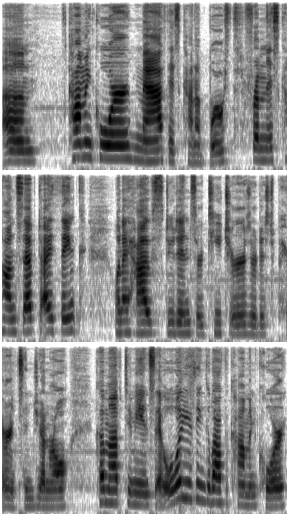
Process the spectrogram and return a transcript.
um, Common Core math is kind of birthed from this concept, I think, when I have students or teachers or just parents in general come up to me and say, well, what do you think about the Common Core?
